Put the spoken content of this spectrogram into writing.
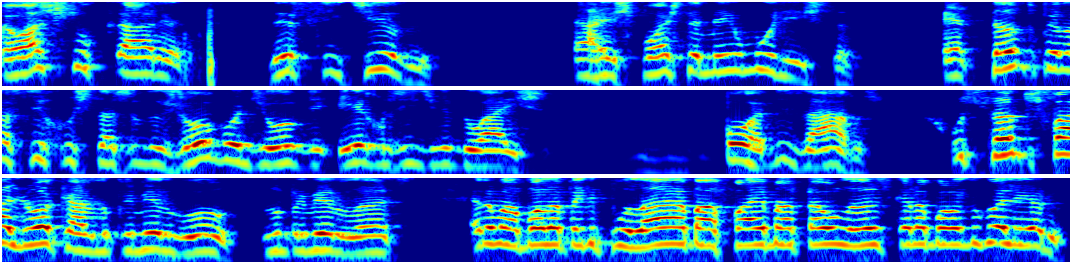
eu acho que o cara, nesse sentido, a resposta é meio humorista. É tanto pela circunstância do jogo, onde houve erros individuais, porra, bizarros. O Santos falhou, cara, no primeiro gol, no primeiro lance. Era uma bola para ele pular, abafar e matar o lance, que era a bola do goleiro.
